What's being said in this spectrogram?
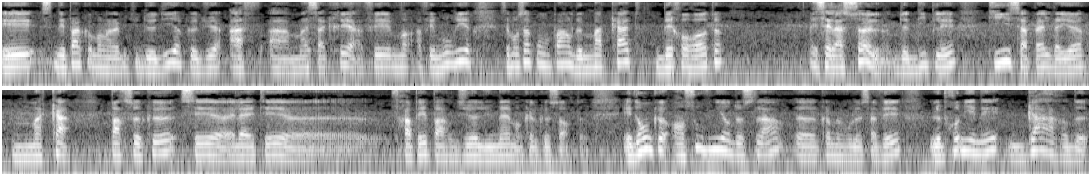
Et ce n'est pas comme on a l'habitude de dire que Dieu a, massacré, a fait, mourir. C'est pour ça qu'on parle de Makat Bechorot. Et c'est la seule de Diplé qui s'appelle d'ailleurs Maka, parce que c'est, euh, elle a été euh, frappée par Dieu lui-même en quelque sorte. Et donc, en souvenir de cela, euh, comme vous le savez, le premier-né garde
